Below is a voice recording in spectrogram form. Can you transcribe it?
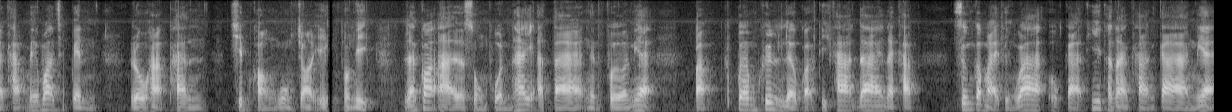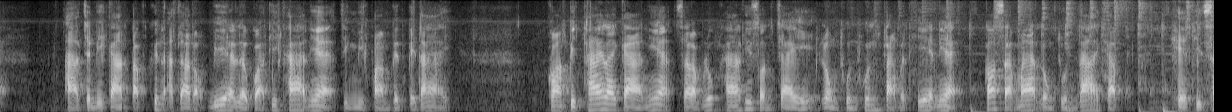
นะครับ ไม่ว่าจะเป็นโลหะพันชิปของวงจรอิเล็กทรอนิกส์แล้วก็อาจจะส่งผลให้อัตราเงินเฟ้อเนี่ยปรับเพิ่มขึ้นเร็วกว่าที่คาดได้นะครับ ซึ่งก็หมายถึงว่าโอกาสที่ธนาคารกลางเนี่ย อาจจะมีการปรับขึ้นอัตราดอกเบี้ยเร็วกว่าที่คาดเนี่ยจึงมีความเป็นไปได้ก่อนปิดท้ายรายการเนี่ยสำหรับลูกค้าที่สนใจลงทุนหุ้นต่างประเทศเนี่ยก็สามารถลงทุนได้กับ k t z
